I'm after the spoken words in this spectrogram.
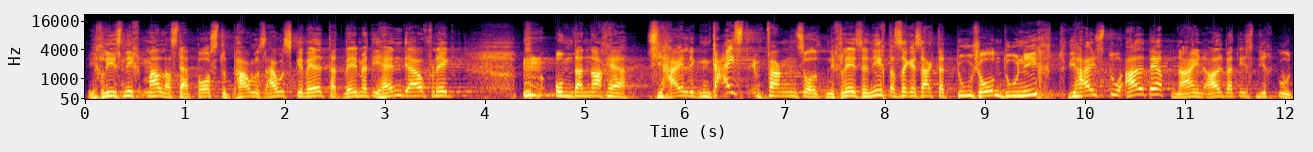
Ich lese nicht mal, dass der Apostel Paulus ausgewählt hat, wem er die Hände auflegt, um dann nachher sie Heiligen Geist empfangen sollten. Ich lese nicht, dass er gesagt hat, du schon, du nicht. Wie heißt du, Albert? Nein, Albert ist nicht gut.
